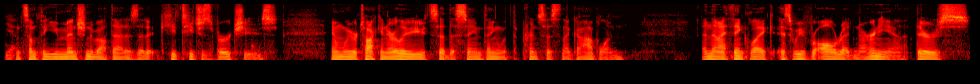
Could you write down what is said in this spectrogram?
Yeah. And something you mentioned about that is that it he teaches virtues. And we were talking earlier, you said the same thing with the Princess and the Goblin. And then I think like as we've all read Narnia, there's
